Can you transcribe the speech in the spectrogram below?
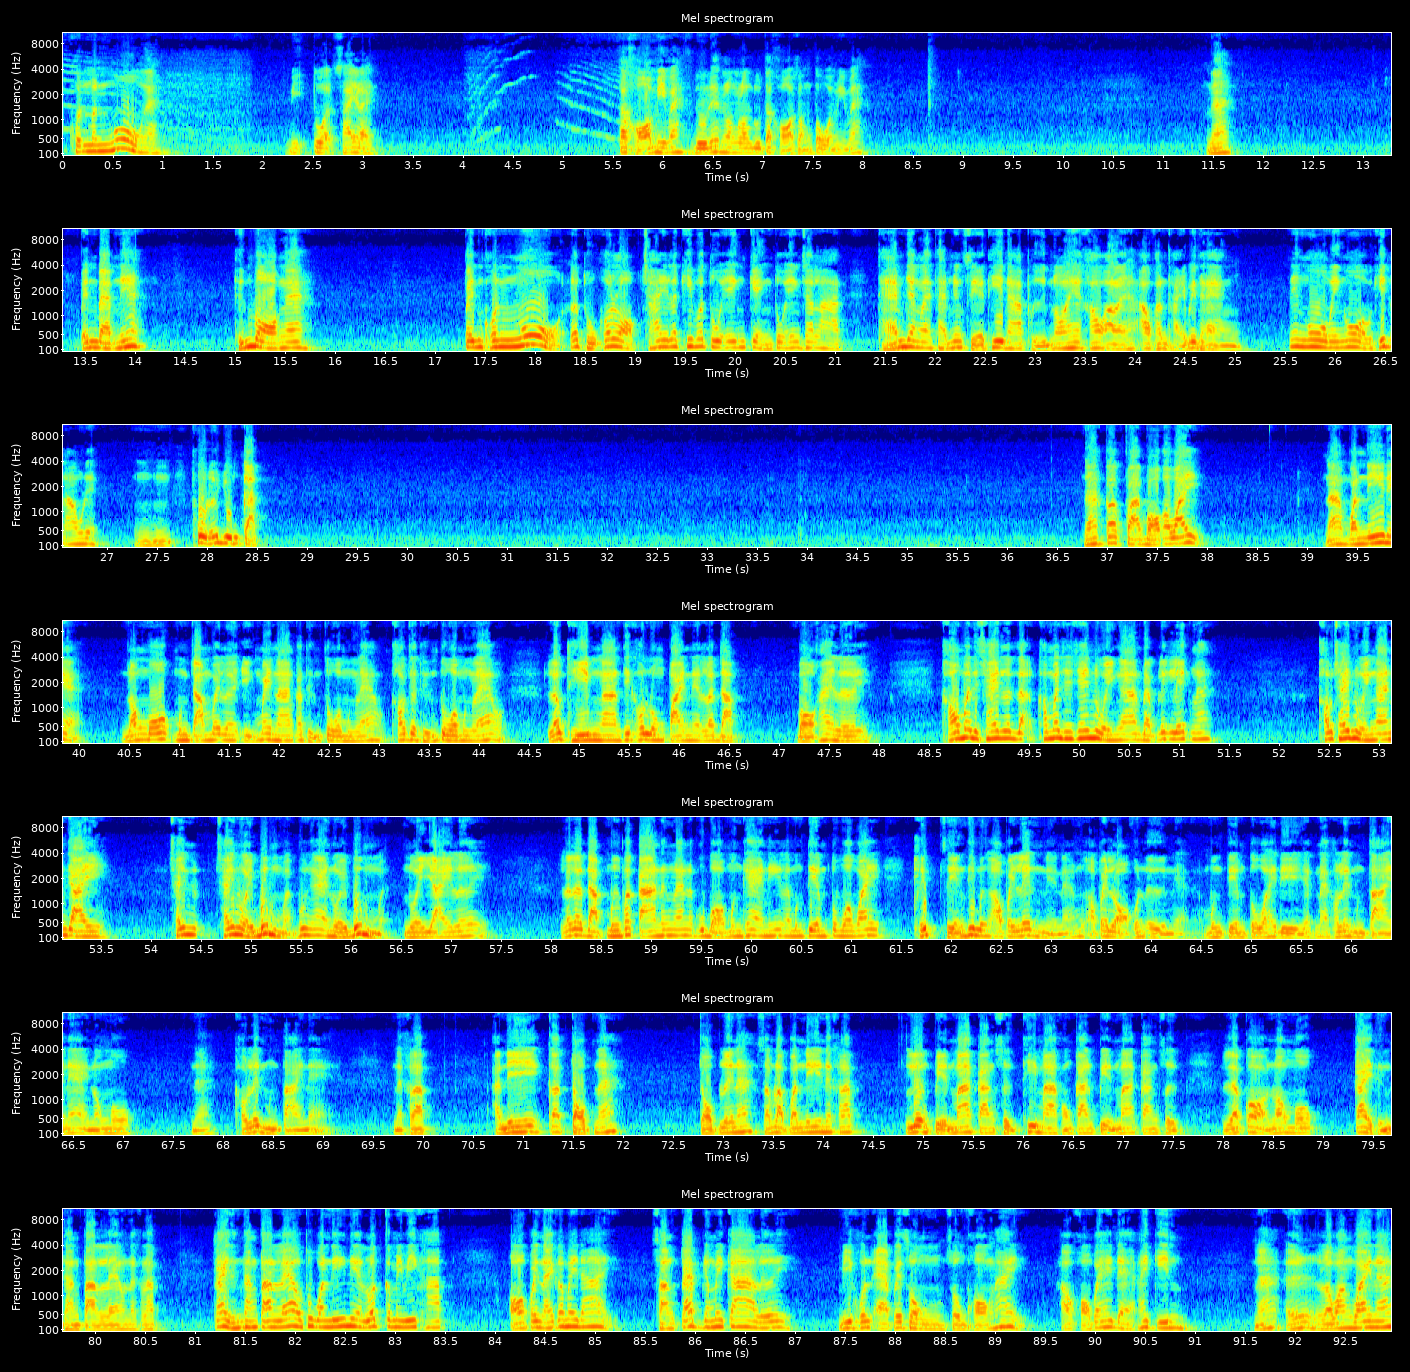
คนมันโง่ไงมีตัวไซส์อะไรตะขอมีไหมดูได้ลองลองดูตะขอสองตัวมีไหมนะ เป็นแบบเนี้ย ถึงบอกไงเป็นคนโง่แล้วถูกเขาหลอกใช้แล้วคิดว่าตัวเองเก่งตัวเองฉลาด แถมยังไรแถมยังเสียที่นาผืนน้อยให้เขาอะไร เอาคันไถไปแทงนี่โง่ไม่โง่คิดเอาเลยพูดแล้วยุงกัด นะก็ฝากบอกเอาไว้ นะวันนี้เนี่ย น้องโมกมึงจำไว้เลย อีกไม่นานก็ถึงตัวมึงแล้ว เขาจะถึงตัวมึงแล้ว แล้วทีมงานที่เขาลงไปเนี่ยระดับบอกให้เลย เขาไม่ได้ใช้ระดับเขาไม่ได้ใช้หน่วยงานแบบเล็ก ๆ นะเขาใช้หน่วยงานใหญ่ ใช้ใช้หน่วยบึ้มอะพูดง่ายหน่วยบึ้มอะหน่วยใหญ่เลย แล้วระดับมือพระการทั้งนั้นกูบอกมึงแค่นี้แล้วมึงเตรียมตัวไว้คลิปเสียงที่มึงเอาไปเล่นเนี่ยนะมึงเอาไปหลอกคนอื่นเนี่ยมึงเตรียมตัวให้ดียัดแม่เขาเล่นมึงตายแน่น้องโมกนะเขาเล่นมึงตายแน่นะครับ อันนี้ก็จบนะ จบเลยนะสำหรับวันนี้นะครับ เรื่องเปลี่ยนม้ากลางศึกที่มาของการเปลี่ยนม้ากลางศึก แล้วก็น้องโมกใกล้ถึงทางตันแล้วนะครับ ใกล้ถึงทางตันแล้ว ทุกวันนี้เนี่ยรถก็ไม่มีขับ ออกไปไหนก็ไม่ได้ สั่งแก๊ปยังไม่กล้าเลย มีคนแอบไปส่งส่งของให้ เอาของไปให้แดกให้กิน นะเออ ระวังไว้นะ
